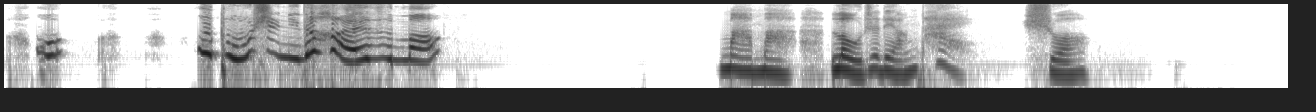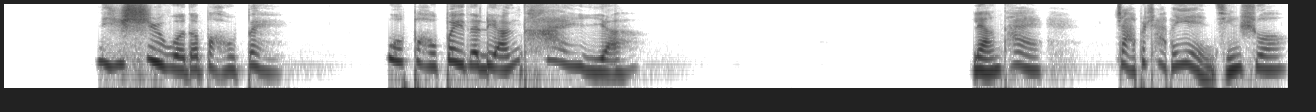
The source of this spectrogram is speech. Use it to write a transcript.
我我不是你的孩子吗？”妈妈搂着梁太说：“你是我的宝贝，我宝贝的梁太呀。”梁太眨巴眨巴眼睛说：“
